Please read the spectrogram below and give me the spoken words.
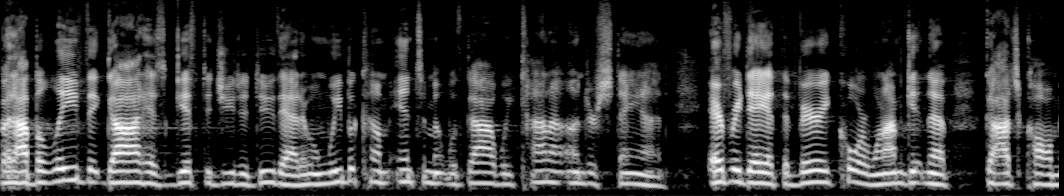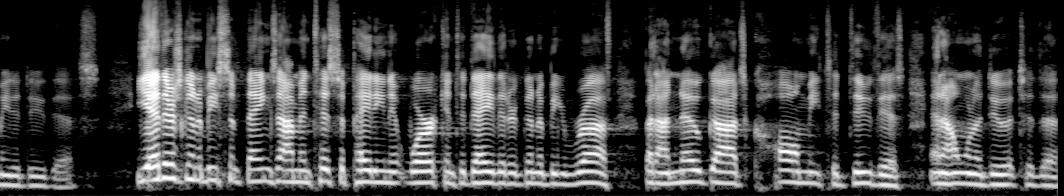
but I believe that God has gifted you to do that. And when we become intimate with God, we kind of understand every day at the very core when I'm getting up, God's called me to do this. Yeah, there's going to be some things I'm anticipating at work and today that are going to be rough, but I know God's called me to do this, and I want to do it to the,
